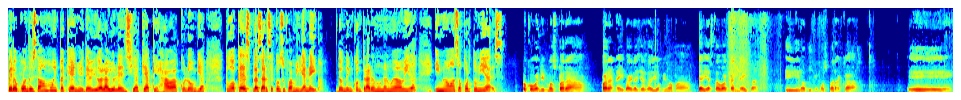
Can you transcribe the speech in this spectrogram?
pero cuando estaba muy pequeño y debido a la violencia que aquejaba a Colombia, tuvo que desplazarse con su familia Neiva, donde encontraron una nueva vida y nuevas oportunidades. Tocó venirnos para, para Neiva, gracias a Dios mi mamá ya había estado acá en Neiva y nos vinimos para acá. Eh,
